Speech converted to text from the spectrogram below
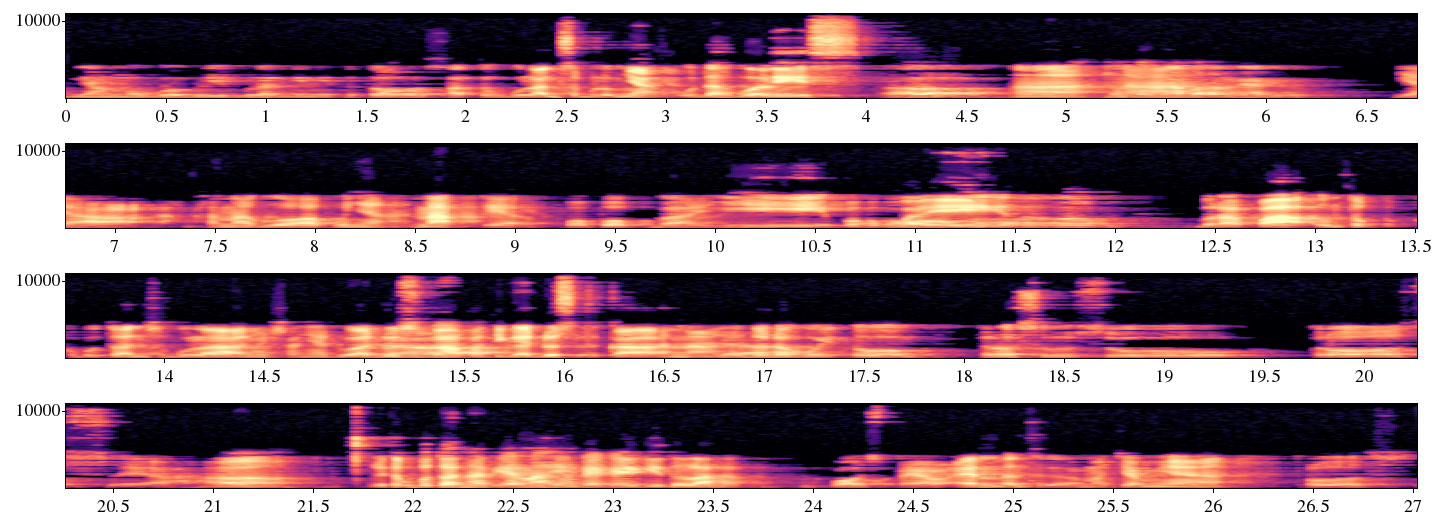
yang mau gua beli bulan ini itu tuh satu bulan sebelumnya udah gua list ah, ah. nah Contohnya nah. barangnya gitu. ya karena gua punya anak ya popok bayi popok Popok, bayi itu tuh berapa untuk kebutuhan sebulan misalnya dua dus Ya. kah apa tiga dus kah nah Ya. itu udah gue hitung terus susu terus ya eh, itu kebutuhan harian lah yang kayak kayak gitulah pos PLN dan segala macamnya terus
